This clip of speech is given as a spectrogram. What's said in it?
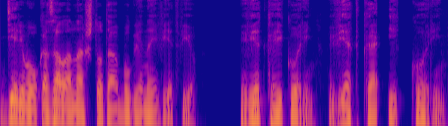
Дерево указало на что-то обугленной ветвью. Ветка и корень, ветка и корень.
